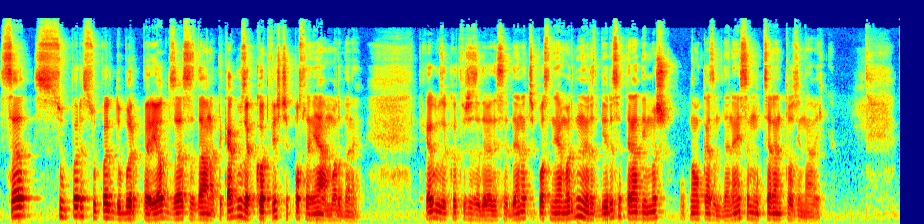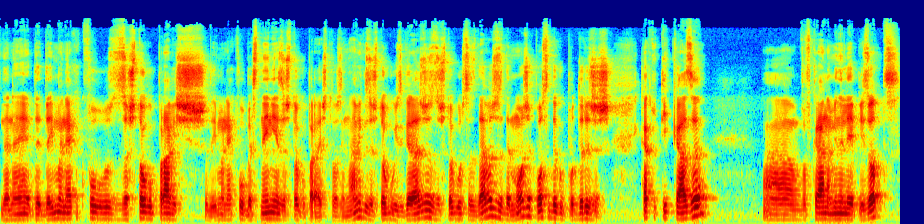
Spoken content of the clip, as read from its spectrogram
са супер, супер добър период за създаване. Така го закотвяш, че после няма мърдане. Така го закотвяш за 90 дена, че после няма мърдане. Разбира се, трябва да имаш, отново казвам, да не е самоцелен този навик. Да, не, да, да има някакво защо го правиш, да има някакво обяснение защо го правиш този навик, защо го изграждаш, защо го създаваш, за да може после да го поддържаш. Както ти каза, а, в края на миналия епизод,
